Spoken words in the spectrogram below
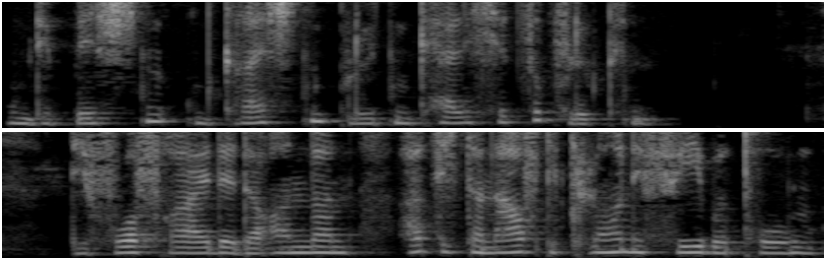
um die besten und größten Blütenkelche zu pflücken. Die Vorfreude der anderen hat sich dann auf die kleine Fee übertragen,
